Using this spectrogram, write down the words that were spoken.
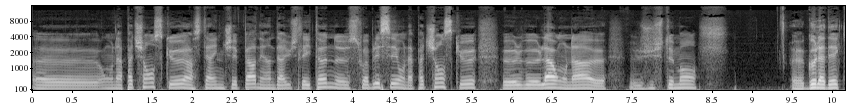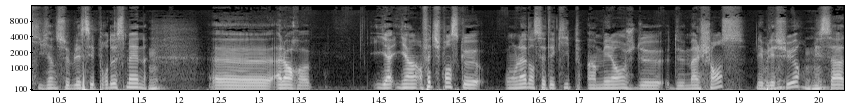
Euh, on n'a pas de chance que un Sterling Shepard et un Darius Layton euh, soient blessés. On n'a pas de chance que euh, là on a justement Goladek qui vient de se blesser pour deux semaines. Mm. alors, il y a, en fait, je pense que on a dans cette équipe un mélange de, malchance, les mm-hmm. blessures, mais mm-hmm. ça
